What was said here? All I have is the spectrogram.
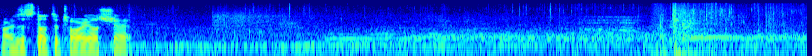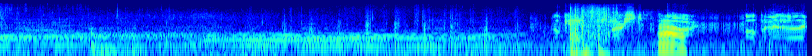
Or is this still tutorial shit? Okay, first, Ow. open the hood,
